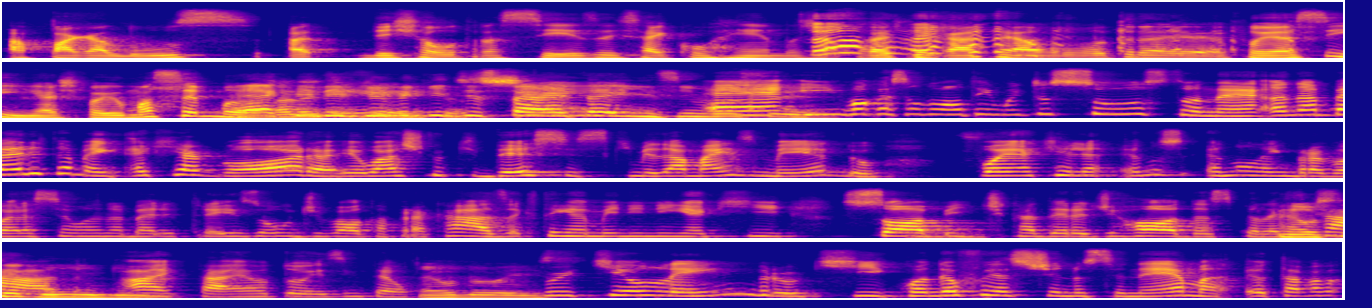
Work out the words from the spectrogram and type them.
apaga a luz, deixa a outra acesa e sai correndo já pra pegar até a outra. É, Foi assim, acho que foi uma semana. É aquele filme que desperta isso em você. É, e Invocação do Mal tem muito susto, né? Annabelle também. É que agora, eu acho que o que desses que me dá mais medo foi aquele. Eu não, eu não lembro agora se é o Annabelle 3 ou De Volta pra Casa, que tem a menininha que sobe de cadeira de rodas pela É o escada. segundo. Ai, tá, é o 2, então. É o dois. Porque eu lembro que quando eu fui assistir no cinema, eu tava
